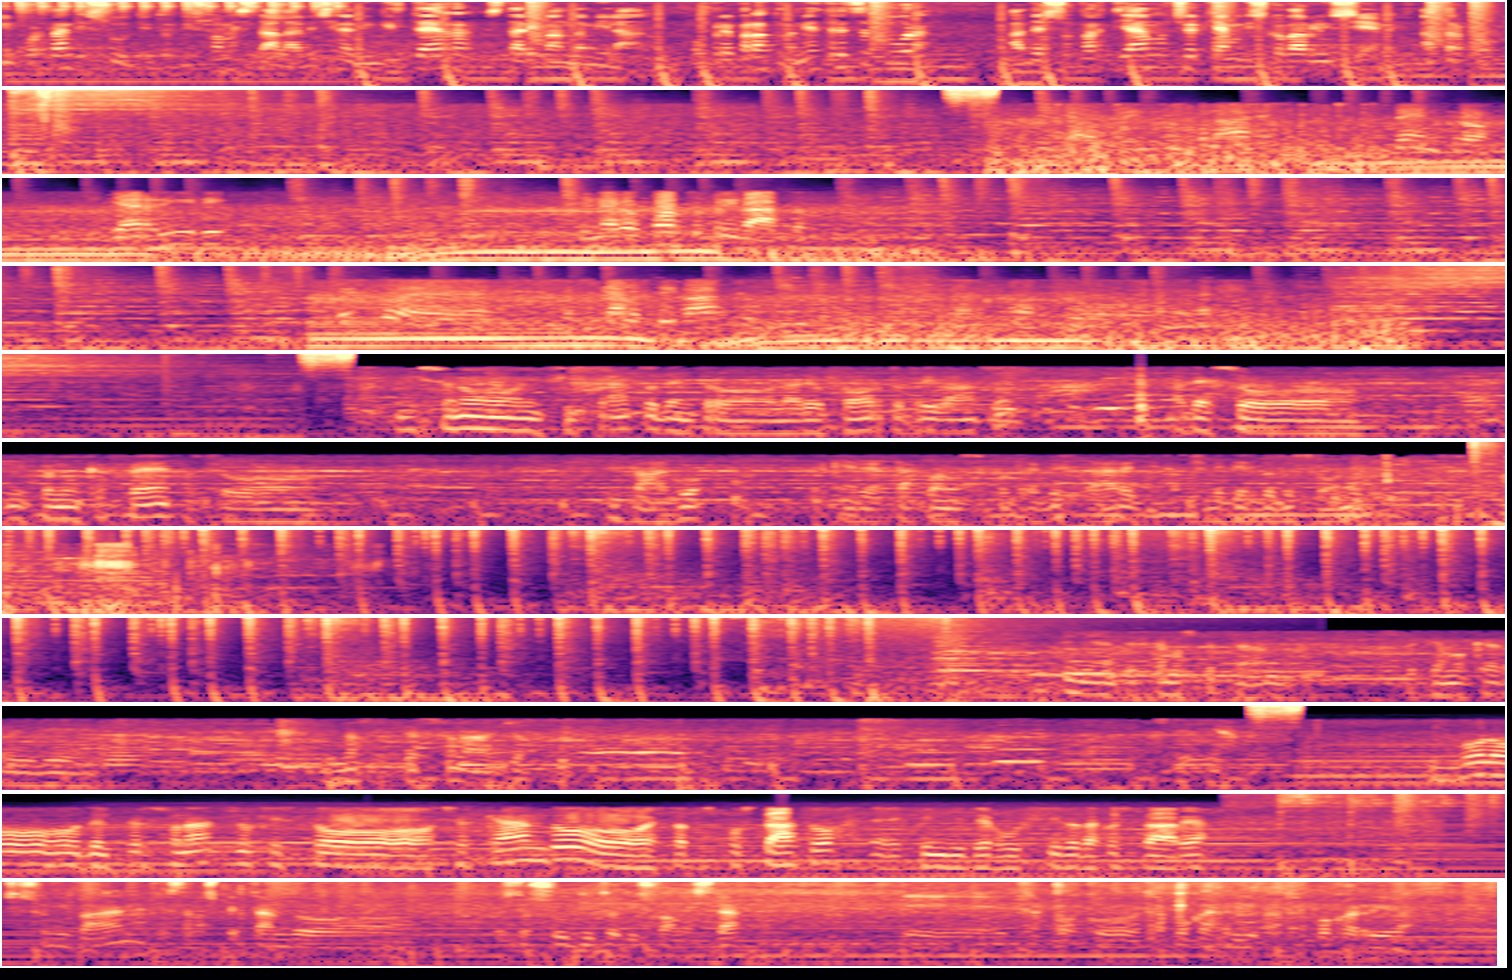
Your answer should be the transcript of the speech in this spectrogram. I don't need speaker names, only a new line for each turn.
importante suddito di Sua Maestà la Regina d'Inghilterra sta arrivando a Milano. Ho preparato la mia attrezzatura, adesso partiamo, cerchiamo di scovarlo insieme. A tra poco.
dentro gli arrivi di un aeroporto privato. Sono infiltrato dentro l'aeroporto privato, adesso mi prendo un caffè, faccio il vago, perché in realtà qua non si potrebbe stare, ti faccio vedere dove sono. E niente, stiamo aspettando, aspettiamo che arrivi personaggio. Il volo del personaggio che sto cercando è stato spostato e quindi devo uscire da quest'area.
Ci sono i van che stanno aspettando questo suddito di Sua Maestà e tra poco, tra poco arriva, tra poco arriva.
